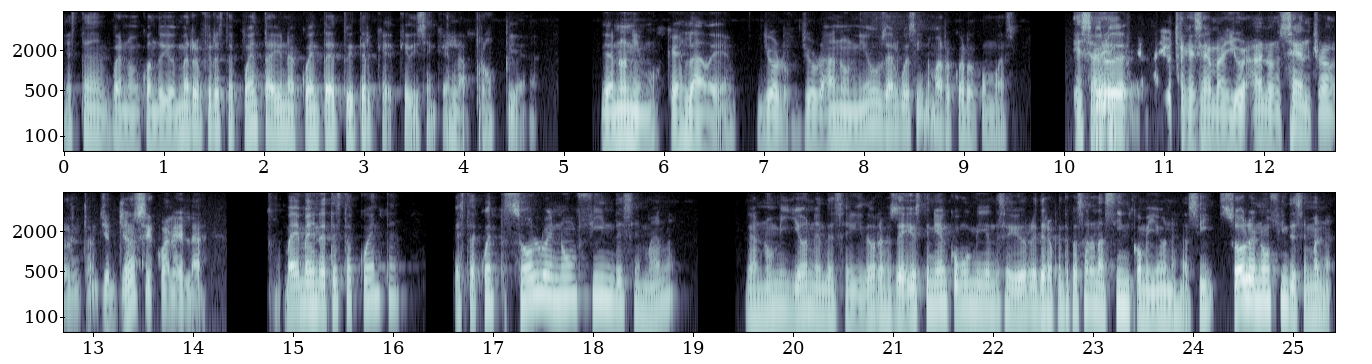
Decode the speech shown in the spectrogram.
Esta, bueno, cuando yo me refiero a esta cuenta, hay una cuenta de Twitter que, que dicen que es la propia de Anónimo, que es la de Your, Your Anon News, algo así, no me recuerdo cómo es. Esa Pero es. de- Hay otra que se llama Your Anon Central. Entonces, yo, yo no sé cuál es la. imagínate esta cuenta. Esta cuenta solo en un fin de semana ganó millones de seguidores. O sea, ellos tenían como un millón de seguidores y de repente pasaron a 5 millones, así, solo en un fin de semana.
